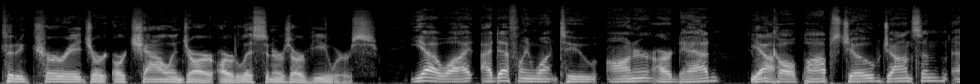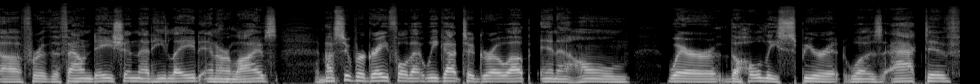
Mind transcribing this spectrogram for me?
could encourage or, or challenge our, our listeners, our viewers. Yeah, well, I, I definitely want to honor our dad. Yeah. We call Pops Job Johnson uh, for the foundation that he laid in our lives. I'm super grateful that we got to grow up in a home where the Holy Spirit was active,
